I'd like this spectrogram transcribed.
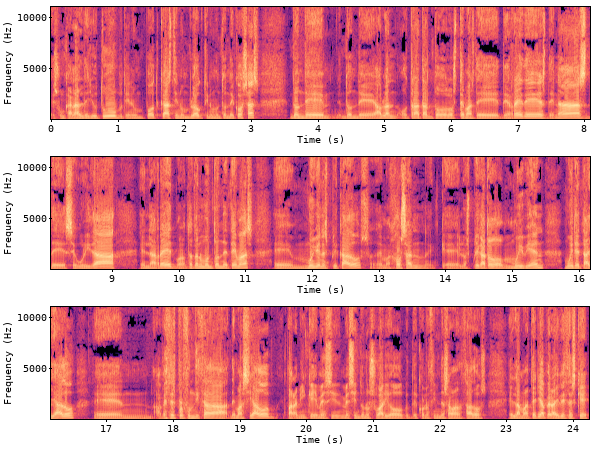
es un canal de YouTube, tiene un podcast, tiene un blog, tiene un montón de cosas, donde, donde hablan o tratan todos los temas de de, redes, de NAS, de seguridad en la red. Bueno, tratan un montón de temas eh, muy bien explicados. Eh, Mahosan eh, lo explica todo muy bien, muy detallado. a veces profundiza demasiado. Para mí, que me, me siento un usuario de conocimientos avanzados en la materia, pero hay veces que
